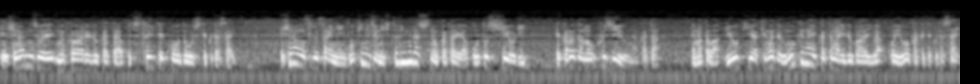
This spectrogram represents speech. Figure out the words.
え避難所へ向かわれる方落ち着いて行動してください。避難をする際にご近所に1人暮らしの方やお年寄り体の不自由な方または病気や怪我で動けない方がいる場合は声をかけてください。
